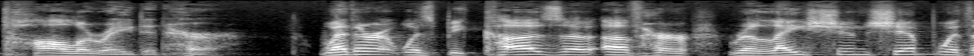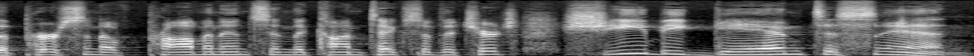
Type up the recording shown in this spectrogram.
tolerated her. Whether it was because of her relationship with a person of prominence in the context of the church, she began to sin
